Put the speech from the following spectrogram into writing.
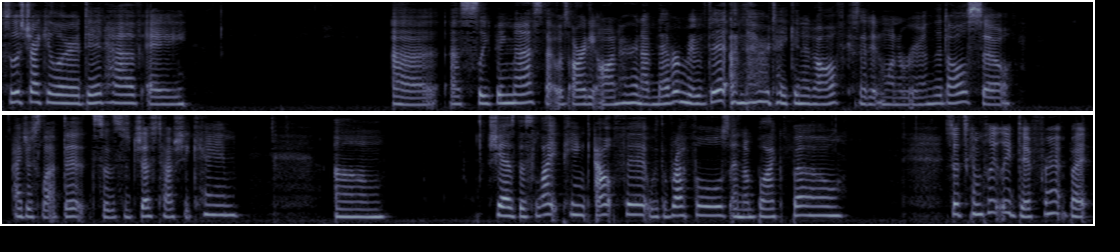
so this Draculaura did have a a, a sleeping mask that was already on her and I've never moved it. I've never taken it off because I didn't want to ruin the doll, so I just left it. So this is just how she came. Um, she has this light pink outfit with ruffles and a black bow. So it's completely different, but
